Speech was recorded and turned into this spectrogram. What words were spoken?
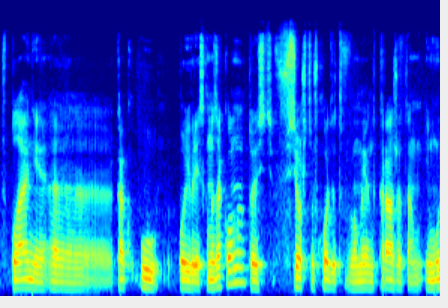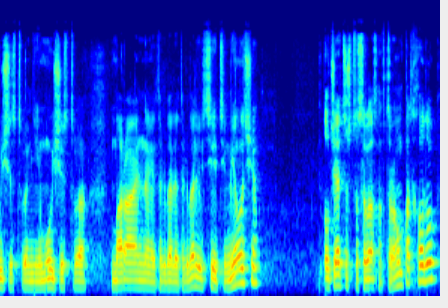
в плане, э, как у по еврейскому закону, то есть все, что входит в момент кражи, там, имущество, неимущество, моральное и так далее, и так далее, все эти мелочи, Получается, что согласно второму подходу,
